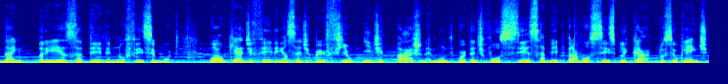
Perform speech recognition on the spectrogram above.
da empresa dele no Facebook. Qual que é a diferença de perfil e de página? É muito importante você saber para você explicar para o seu cliente.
